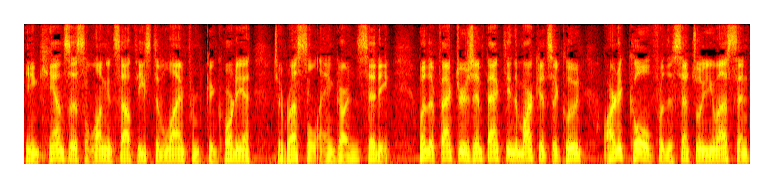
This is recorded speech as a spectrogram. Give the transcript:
in Kansas, along and southeast of the line from Concordia to Russell and Garden City. Weather factors impacting the markets include Arctic cold for the central U.S. and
